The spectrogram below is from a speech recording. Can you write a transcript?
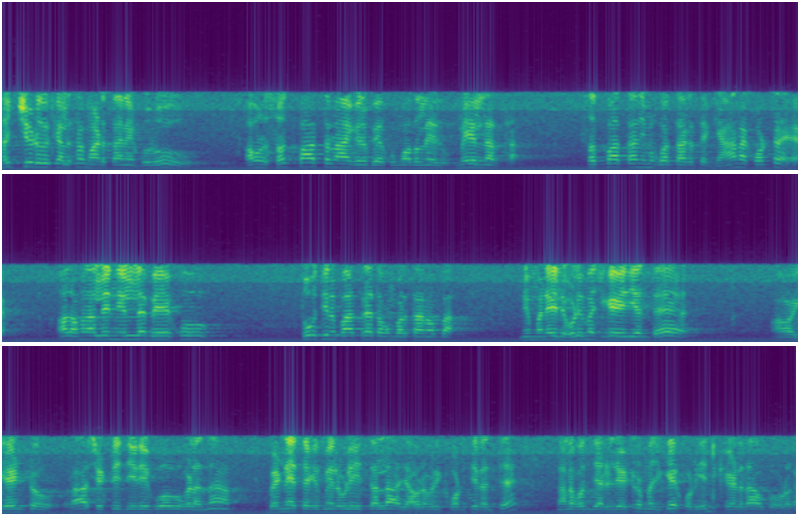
ಹಚ್ಚಿಡುವ ಕೆಲಸ ಮಾಡ್ತಾನೆ ಗುರು. ಅವನು ಸತ್ಪಾತ್ರನಾಗಿರಬೇಕು ಮೊದಲನೇದು ಮೇಲಿನರ್ಥ ಸತ್ಪಾತ್ರ ನಿಮಗೆ ಗೊತ್ತಾಗುತ್ತೆ, ಜ್ಞಾನ ಕೊಟ್ಟರೆ ಅದು ಅವನಲ್ಲಿ ನಿಲ್ಲಬೇಕು. ತೂತಿನ ಪಾತ್ರೆ ತಗೊಂಡ್ಬರ್ತಾನೊಬ್ಬ. ನಿಮ್ಮ ಮನೆಯಲ್ಲಿ ಹುಳಿ ಮಜ್ಜಿಗೆ ಇದೆಯಂತೆ ಎಂಟು ರಾಸಿಟ್ಟಿದ್ದೀರಿ ಗೋವುಗಳನ್ನ, ಬೆಣ್ಣೆ ತೆಗೆದ ಮೇಲೆ ಉಳಿಯುತ್ತಲ್ಲ ಯಾವ್ರವ್ರಿಗೆ ಕೊಡ್ತೀರಂತೆ, ನನಗೊಂದು ಎರಡು ಲೀಟ್ರ್ ಮಜ್ಜಿಗೆ ಕೊಡಿ ಅಂತ ಕೇಳ್ದ ಒಬ್ಬ ಹುಡುಗ.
